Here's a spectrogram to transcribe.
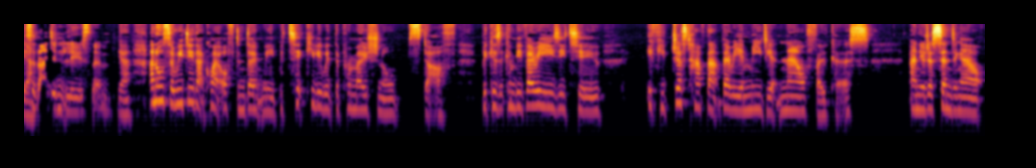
Yeah. so that I didn't lose them. Yeah. And also, we do that quite often, don't we? Particularly with the promotional stuff, because it can be very easy to, if you just have that very immediate now focus and you're just sending out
